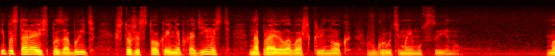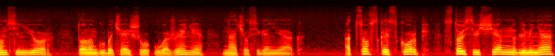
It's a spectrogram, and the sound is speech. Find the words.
и постараюсь позабыть, что жестокая необходимость направила ваш клинок в грудь моему сыну. Монсеньор, тоном глубочайшего уважения, начал Сиганьяк. Отцовская скорбь столь священна для меня,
